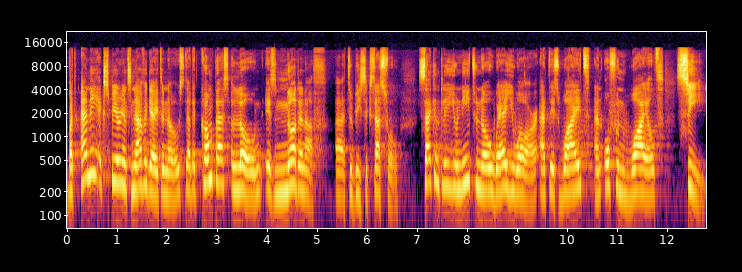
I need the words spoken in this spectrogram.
But any experienced navigator knows that a compass alone is not enough uh, to be successful. Secondly, you need to know where you are at this wide and often wild sea.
